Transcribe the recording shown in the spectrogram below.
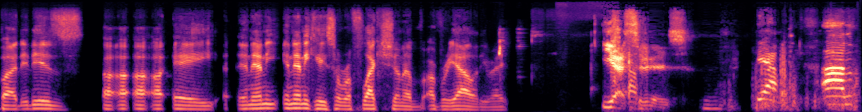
but it is a, a, a, a in any in any case a reflection of, of reality, right? Yes, it is. Yeah. Um,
